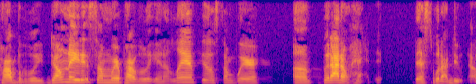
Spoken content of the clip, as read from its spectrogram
Probably donated somewhere, probably in a landfill somewhere, um, but I don't have it. That's what I do know.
